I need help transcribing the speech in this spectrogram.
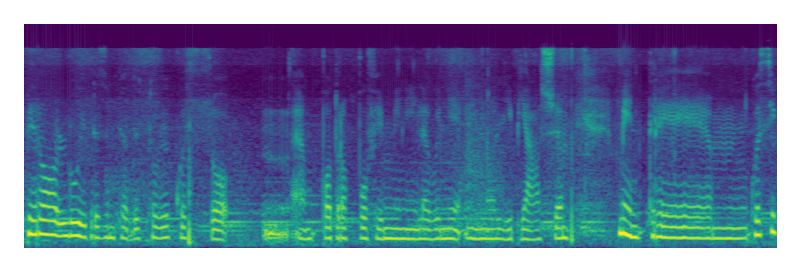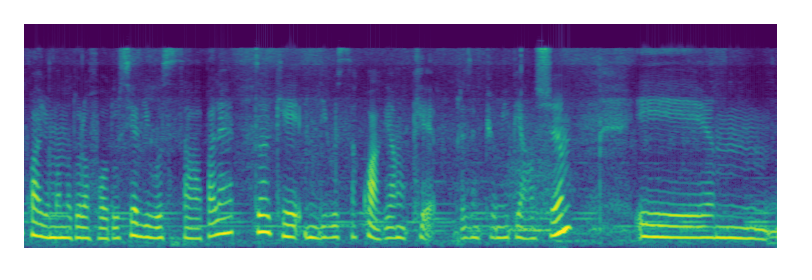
però lui per esempio ha detto che questo Mm, è un po' troppo femminile, quindi non gli piace. Mentre um, questi qua io ho mandato la foto sia di questa palette che di questa qua che anche per esempio mi piace. E, um,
